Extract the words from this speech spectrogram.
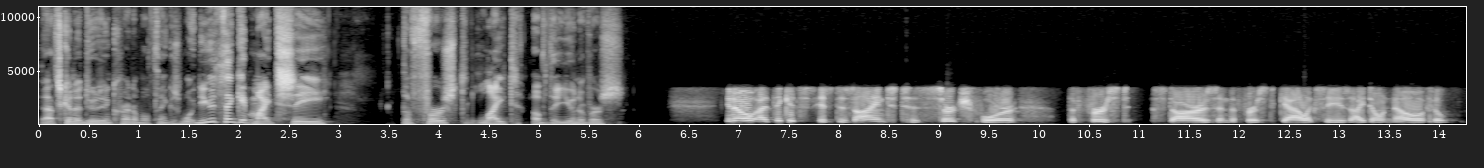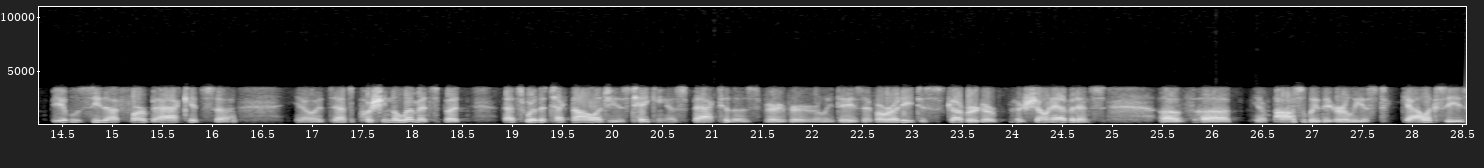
That's going to do incredible things. Do you think it might see the first light of the universe? You know, I think it's it's designed to search for the first stars and the first galaxies. I don't know if he'll be able to see that far back. It's uh, you know, it's, that's pushing the limits, but that's where the technology is taking us back to those very very early days. They've already discovered or, or shown evidence of uh, you know possibly the earliest galaxies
